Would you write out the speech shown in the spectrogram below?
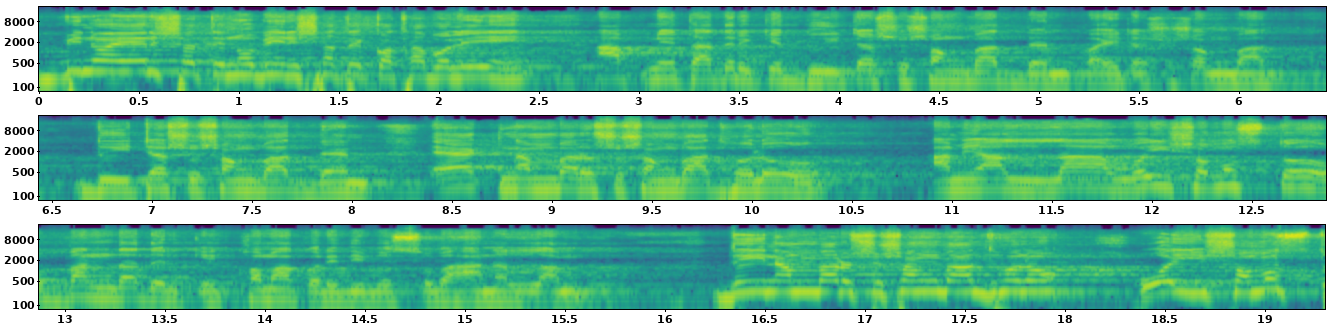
বিনয়ের সাথে, নবীর সাথে কথা বলে, আপনি তাদেরকে দুইটা সুসংবাদ দেন। কয়টা সুসংবাদ? দুইটা সুসংবাদ দেন। এক নাম্বার সুসংবাদ হলো আমি আল্লাহ ওই সমস্ত বান্দাদেরকে ক্ষমা করে দিব সুবাহান আল্লাহ দুই নাম্বার সুসংবাদ হলো, ওই সমস্ত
